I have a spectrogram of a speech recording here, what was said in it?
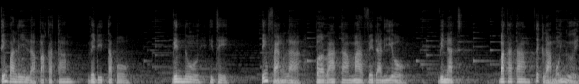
tiếng Bali là Pakatam Veditapo Vinuhiti tiếng Phạn là Pratamavedaniyo. Vinat bakatam tức là mỗi người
